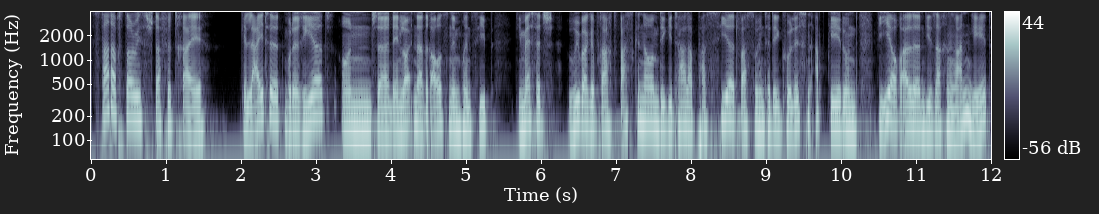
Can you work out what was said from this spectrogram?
Startup Stories Staffel 3 geleitet, moderiert und äh, den Leuten da draußen im Prinzip die Message rübergebracht, was genau im Digitaler passiert, was so hinter den Kulissen abgeht und wie ihr auch alle an die Sachen rangeht.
